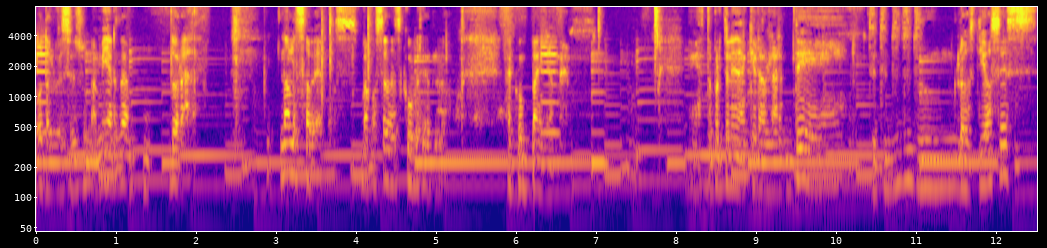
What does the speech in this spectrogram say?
O tal vez es una mierda dorada. No lo sabemos. Vamos a descubrirlo. Acompáñame. En esta oportunidad quiero hablar de los dioses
